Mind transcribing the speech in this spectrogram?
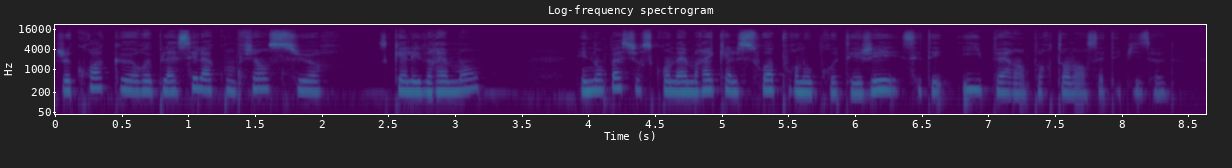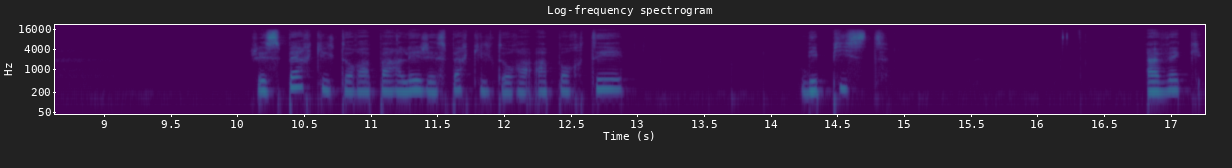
Je crois que replacer la confiance sur ce qu'elle est vraiment, et non pas sur ce qu'on aimerait qu'elle soit pour nous protéger, c'était hyper important dans cet épisode. J'espère qu'il t'aura parlé, j'espère qu'il t'aura apporté des pistes avec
